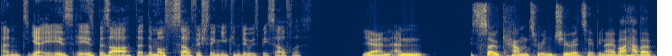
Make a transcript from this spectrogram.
and yeah, it is, it is bizarre that the most selfish thing you can do is be selfless. Yeah. And, and it's so counterintuitive. You know, if I have a,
